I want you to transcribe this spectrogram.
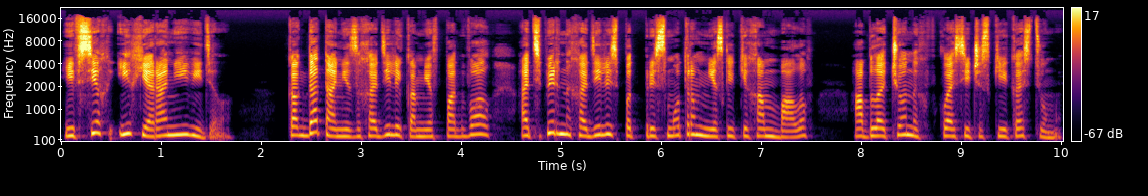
и всех их я ранее видела. Когда-то они заходили ко мне в подвал, а теперь находились под присмотром нескольких амбалов, облаченных в классические костюмы.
